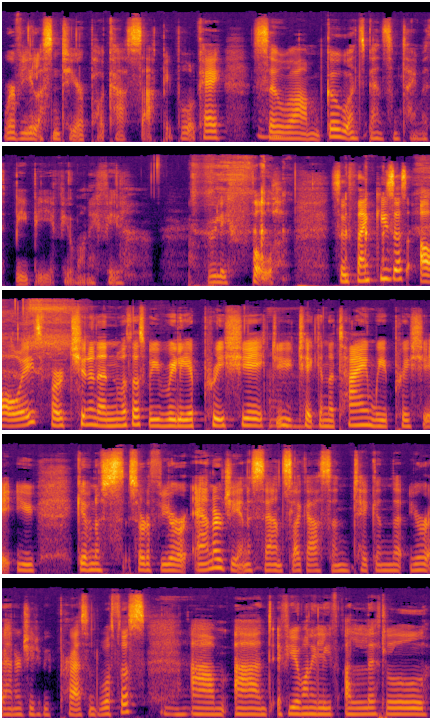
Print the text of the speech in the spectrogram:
wherever you listen to your podcasts at people, okay? So um go and spend some time with BB if you want to feel really full. so thank yous as always for tuning in with us. We really appreciate you taking the time. We appreciate you giving us sort of your energy in a sense like us and taking that your energy to be present with us. Um and if you want to leave a little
